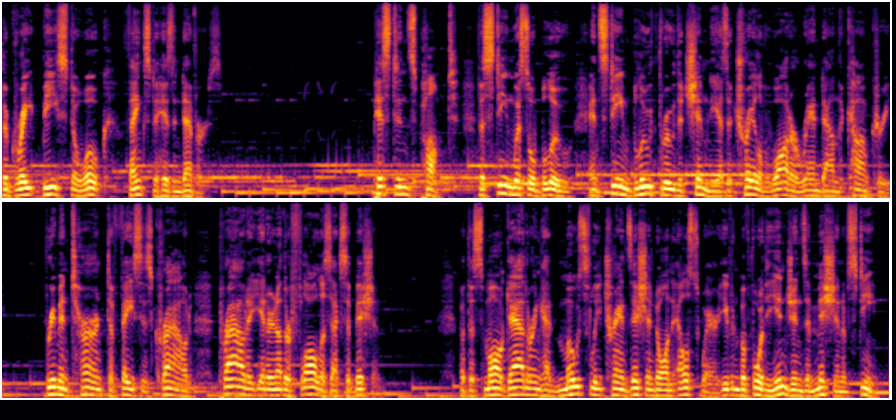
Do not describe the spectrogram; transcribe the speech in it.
the great beast awoke thanks to his endeavors. Pistons pumped, the steam whistle blew, and steam blew through the chimney as a trail of water ran down the concrete. Freeman turned to face his crowd, proud at yet another flawless exhibition. But the small gathering had mostly transitioned on elsewhere even before the engine's emission of steam.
